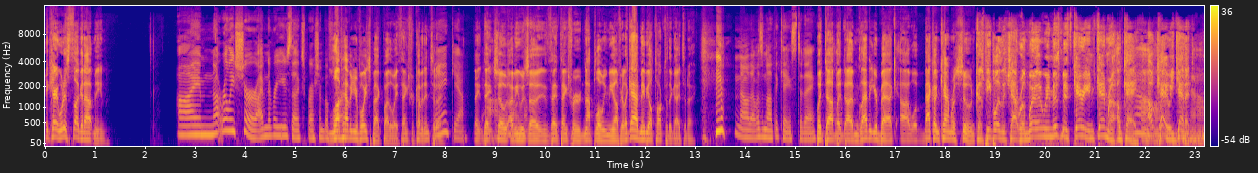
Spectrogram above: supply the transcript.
Hey, Carrie, what does thug it out mean? I'm not really sure. I've never used that expression before. Love having your voice back, by the way. Thanks for coming in today. Thank you. Thank, Yeah, so, I mean, it was, uh, th- thanks for not blowing me off. You're like, ah, maybe I'll talk to the guy today. No, that was not the case today. But uh, but I'm glad that you're back. Uh, well, back on camera soon because people in the chat room, well, we miss Miss Carrie in camera. Okay, okay, we get it. Yeah.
